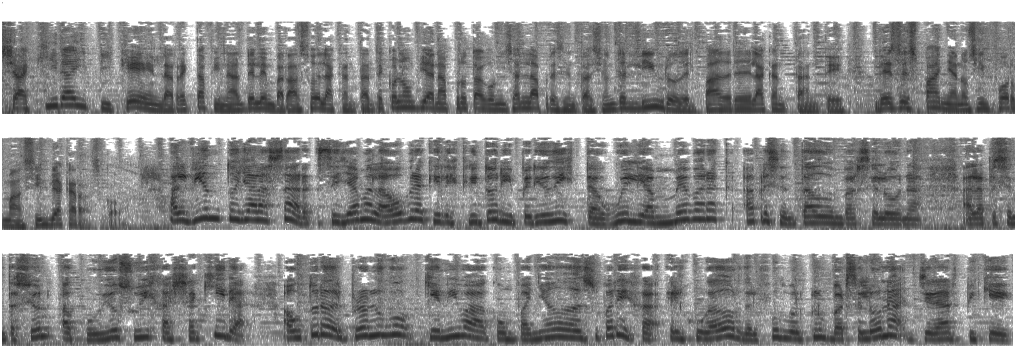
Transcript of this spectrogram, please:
Shakira y Piqué en la recta final del embarazo de la cantante colombiana protagonizan la presentación del libro del padre de la cantante. Desde España nos informa Silvia Carrasco. Al viento y al azar se llama la obra que el escritor y periodista William Mebarak ha presentado en Barcelona. A la presentación acudió su hija Shakira, autora del prólogo, quien iba acompañada de su pareja, el jugador del Fútbol Club Barcelona, Gerard Piqué.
